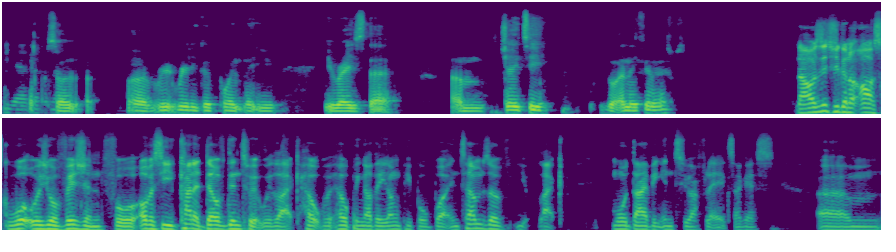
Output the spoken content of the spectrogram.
Yeah, definitely. So, a re- really good point that you, you raised there. Um, JT, you got anything else? Now, I was literally going to ask, what was your vision for? Obviously, you kind of delved into it with like help helping other young people, but in terms of like more diving into athletics, I guess, um,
